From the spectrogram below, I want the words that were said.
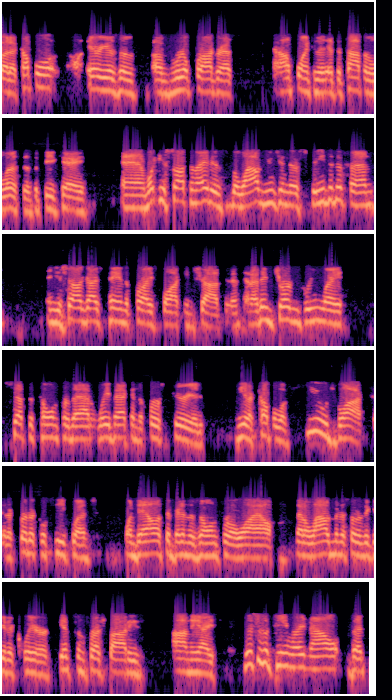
but a couple areas of, of real progress. I'll point to the, at the top of the list is the PK. And what you saw tonight is the Wild using their speed to defend, and you saw guys paying the price blocking shots. And, and I think Jordan Greenway set the tone for that way back in the first period. He had a couple of huge blocks at a critical sequence when Dallas had been in the zone for a while that allowed Minnesota to get it clear, get some fresh bodies on the ice. This is a team right now that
